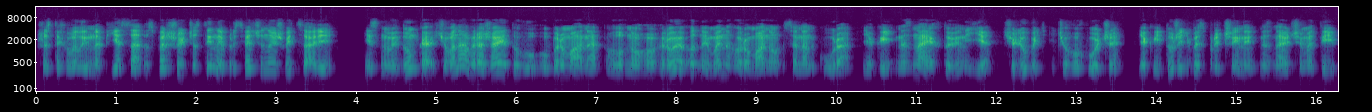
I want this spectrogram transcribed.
Шестихвилинна п'єса з першої частини, присвяченої Швейцарії. Існує думка, що вона виражає тогу Обермана, головного героя одноіменного роману Сенанкура, який не знає, хто він є, що любить і чого хоче, який тужить без причини, не знаючи мети,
